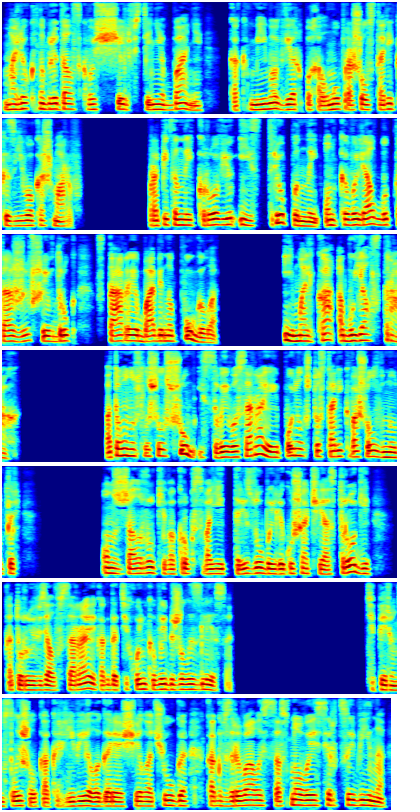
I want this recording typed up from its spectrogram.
Малек наблюдал сквозь щель в стене бани, как мимо вверх по холму прошел старик из его кошмаров. Пропитанный кровью и истрепанный, он ковылял, будто оживший вдруг старое бабино пугало, и малька обуял страх. Потом он услышал шум из своего сарая и понял, что старик вошел внутрь. Он сжал руки вокруг своей трезубой лягушачьей остроги, которую взял в сарае, когда тихонько выбежал из леса. Теперь он слышал, как ревела горящая лачуга, как взрывалась сосновая сердцевина.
